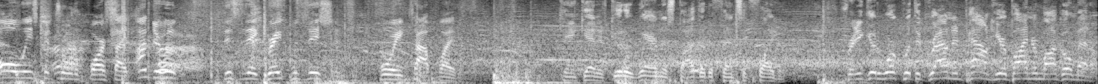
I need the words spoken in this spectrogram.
always control the far side. Underhook, this is a great position for a top fighter. Can't get it. Good awareness by the defensive fighter. Pretty good work with the ground and pound here by Nurmagomedov.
